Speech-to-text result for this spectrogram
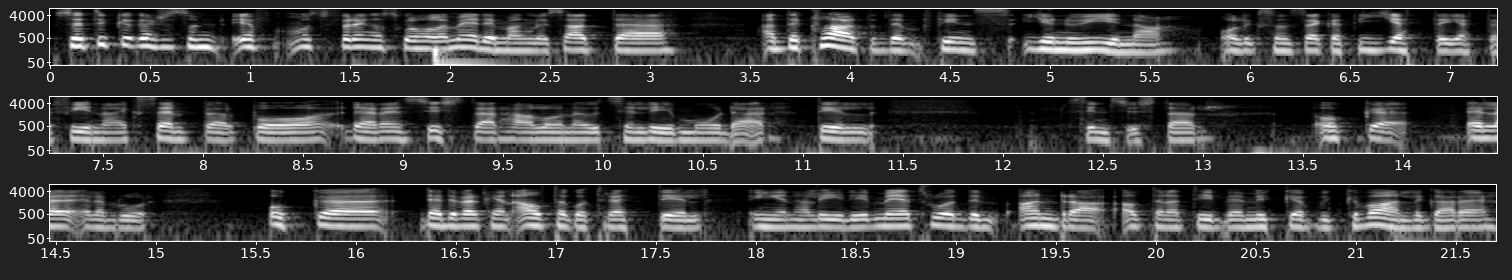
så jag tycker kanske som, jag måste för en gång skulle hålla med dig Magnus, att, eh, att det är klart att det finns genuina och liksom säkert jätte, jättefina exempel på där en syster har lånat ut sin livmoder till sin syster, och, eh, eller, eller bror. Och eh, där det verkligen allt har gått rätt till, ingen har lidit. Men jag tror att det andra alternativet är mycket, mycket vanligare.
